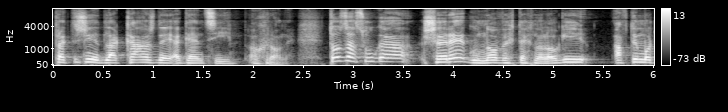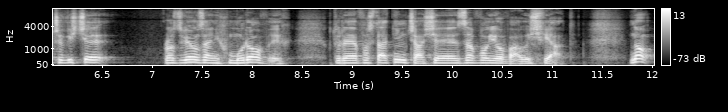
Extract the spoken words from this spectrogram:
praktycznie dla każdej agencji ochrony. To zasługa szeregu nowych technologii, a w tym oczywiście rozwiązań chmurowych, które w ostatnim czasie zawojowały świat. No,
